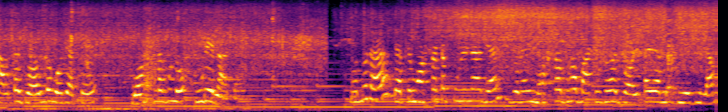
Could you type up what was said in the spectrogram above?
হালকা জল দেবো যাতে মশলাগুলো পুড়ে না যায়। বন্ধুরা, যাতে মশলাটা পুড়ে না যায় যেন আমি মশলা ধোয়া, বাটি ধোয়া জলটাই আমি দিয়ে দিলাম।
